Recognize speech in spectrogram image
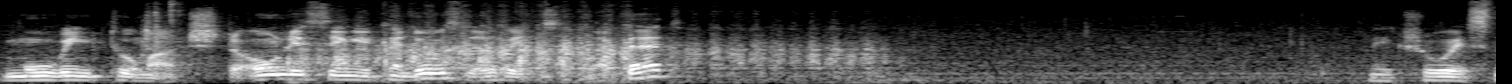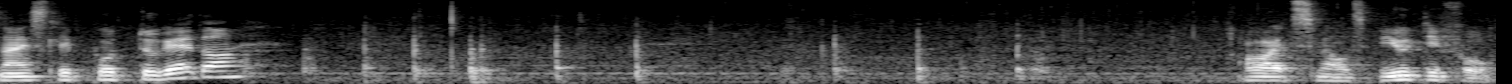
moving too much. The only thing you can do is a little bit like that. Make sure it's nicely put together. Oh, it smells beautiful.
